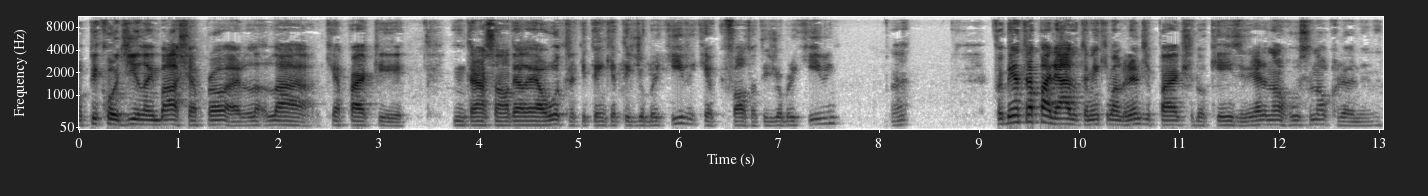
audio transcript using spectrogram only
O Picodi lá embaixo, é lá, que é a parte internacional dela é a outra que tem que atingir o break-even, que é o que falta atingir o break-even. Né? Foi bem atrapalhado também, que uma grande parte do case era na Rússia e na Ucrânia. Né?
